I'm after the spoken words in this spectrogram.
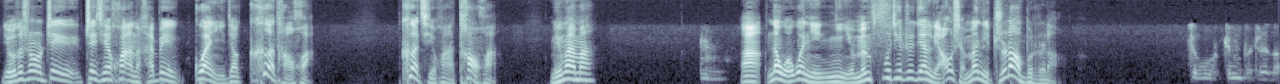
有的时候这这些话呢还被冠以叫客套话、客气话、套话，明白吗？嗯。啊，那我问你，你们夫妻之间聊什么？你知道不知道？这我真不知道。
